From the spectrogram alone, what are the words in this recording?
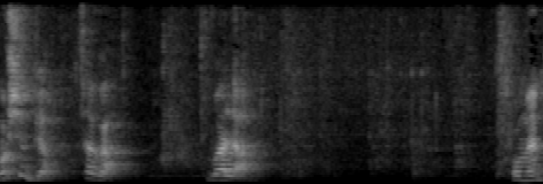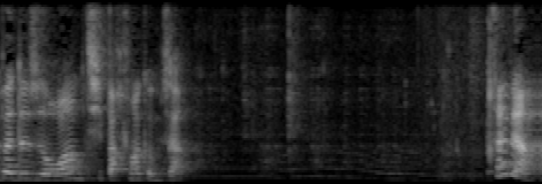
Moi j'aime bien, ça va. Voilà. Pour même pas 2 euros, un petit parfum comme ça. Très bien.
